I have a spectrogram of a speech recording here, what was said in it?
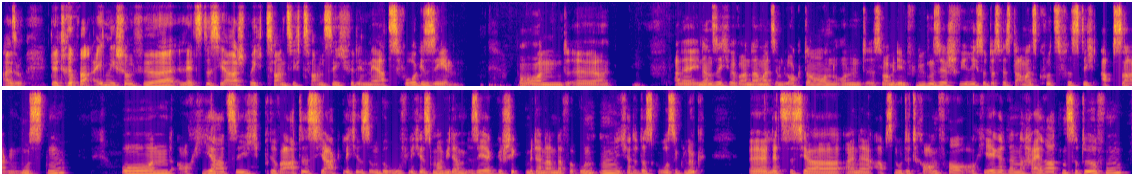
Also der Trip war eigentlich schon für letztes Jahr, sprich 2020, für den März vorgesehen. Und äh, alle erinnern sich, wir waren damals im Lockdown und es war mit den Flügen sehr schwierig, sodass wir es damals kurzfristig absagen mussten. Und auch hier hat sich privates, jagdliches und berufliches mal wieder sehr geschickt miteinander verbunden. Ich hatte das große Glück, äh, letztes Jahr eine absolute Traumfrau, auch Jägerin, heiraten zu dürfen.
